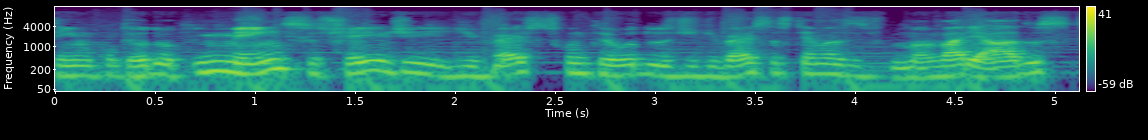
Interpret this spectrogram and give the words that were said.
Tem um conteúdo imenso, cheio de diversos conteúdos, de diversos temas variados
